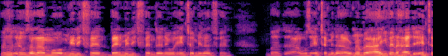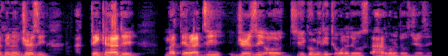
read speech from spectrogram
it was, it was a lot more Munich fan, Bayern Munich fan than it was Inter Milan fan. But I was Inter Milan. I remember I even had the Inter Milan jersey. I think I had a Materazzi jersey or Diego Milito, one of those. I had one of those jerseys.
